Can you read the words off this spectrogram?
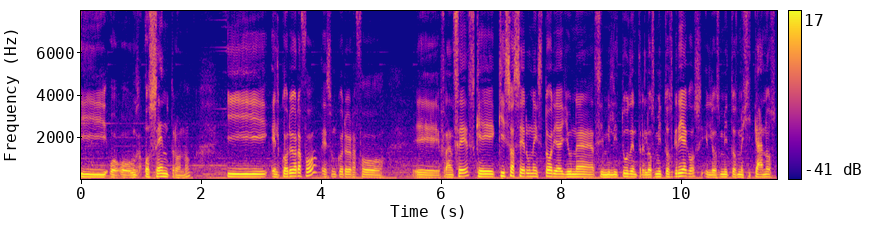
y, o centro, ¿no? Y el coreógrafo es un coreógrafo eh, francés que quiso hacer una historia y una similitud entre los mitos griegos y los mitos mexicanos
